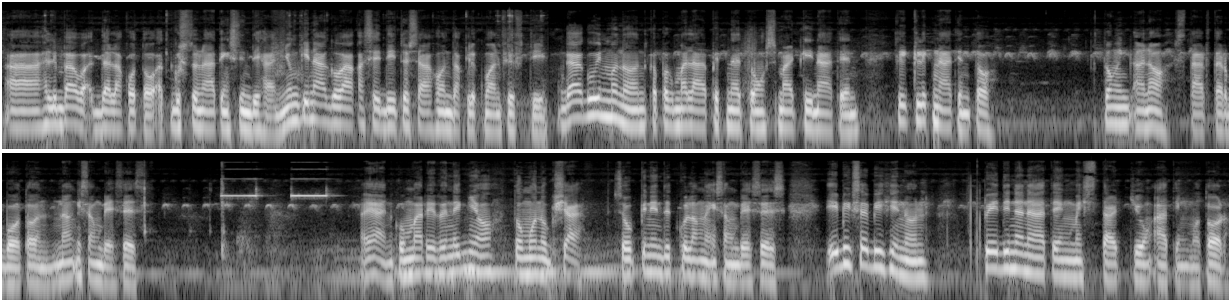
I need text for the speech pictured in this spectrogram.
ah, halimbawa, dala ko to at gusto nating sindihan. Yung ginagawa kasi dito sa Honda Click 150, ang gagawin mo nun kapag malapit na itong smart key natin, click-click natin to itong ano, starter button ng isang beses. Ayan, kung maririnig nyo, tumunog siya. So, pinindot ko lang ng isang beses. Ibig sabihin nun, pwede na nating may start yung ating motor.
